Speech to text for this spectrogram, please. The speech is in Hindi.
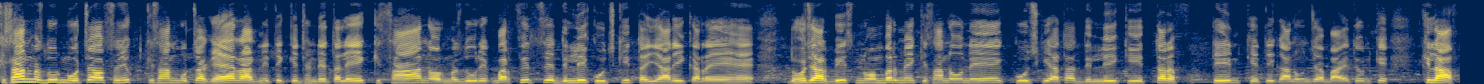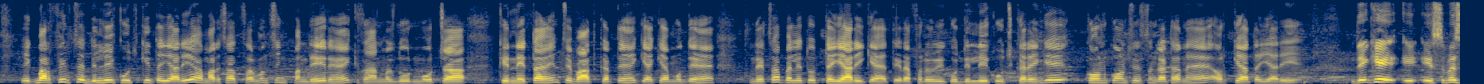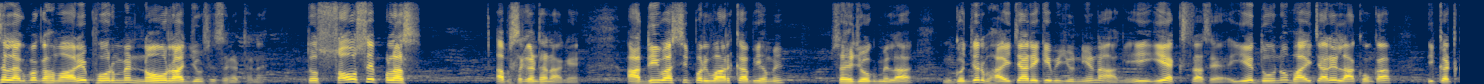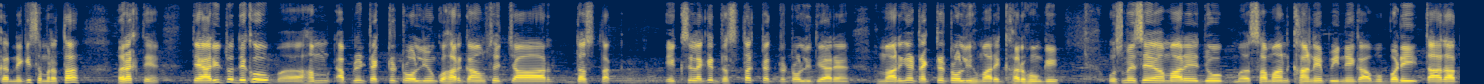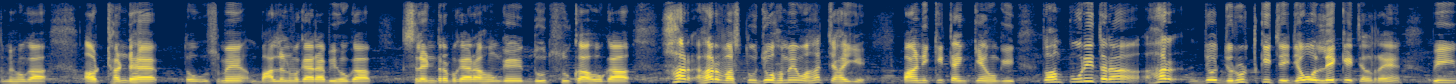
किसान मजदूर मोर्चा और संयुक्त किसान मोर्चा गैर राजनीतिक के झंडे तले किसान और मजदूर एक बार फिर से दिल्ली कूच की तैयारी कर रहे हैं। 2020 नवंबर में किसानों ने कूच किया था दिल्ली की तरफ़। तीन खेती कानून जब आए थे, उनके खिलाफ एक बार फिर से दिल्ली कूच की तैयारी है। हमारे साथ सरवन सिंह पंधेर हैं, किसान मजदूर मोर्चा के नेता हैं। इनसे बात करते हैं क्या क्या मुद्दे हैं। पंधेर साहब, पहले तो तैयारी क्या है तेरह फरवरी को दिल्ली कूच करेंगे। कौन कौन से संगठन हैं और क्या तैयारी है? देखिए इसमें से लगभग हमारे फोरम में नौ राज्यों से संगठन है। तो सौ से प्लस अब संगठन आ गए आदिवासी परिवार का भी हमें सहयोग मिला। गुज्जर भाईचारे की भी यूनियन आ गई। ये एक्स्ट्रा से है। ये दोनों भाईचारे लाखों का इकट्ठ करने की समर्था रखते हैं। तैयारी तो देखो हम अपनी ट्रैक्टर ट्रॉलियों को हर गाँव से चार, दस तक एक से लेकर दस तक ट्रैक्टर ट्रॉली तैयार हैं। हमारे यहाँ ट्रैक्टर ट्रॉली हमारे घर होंगे। उसमें से हमारे जो सामान खाने पीने का वो बड़ी तादाद में होगा और ठंड है तो उसमें बालन वगैरह भी होगा, सिलेंडर वगैरह होंगे, दूध सूखा होगा, हर हर वस्तु जो हमें वहाँ चाहिए, पानी की टैंकियाँ होंगी। तो हम पूरी तरह हर जो ज़रूरत की चीज़ है वो लेके चल रहे हैं। भी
